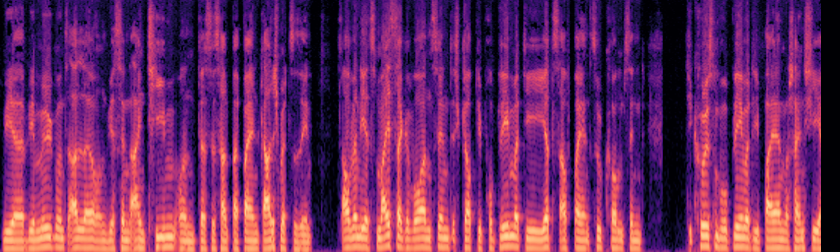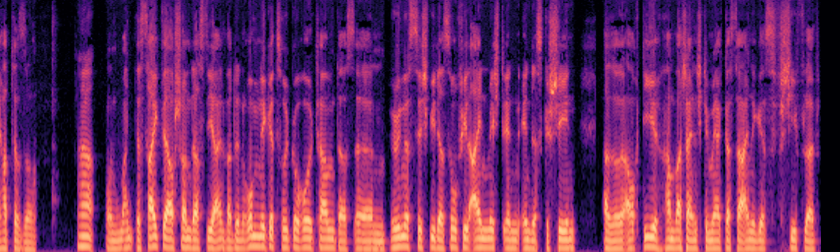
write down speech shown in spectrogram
wir, wir mögen uns alle und wir sind ein Team und das ist halt bei Bayern gar nicht mehr zu sehen. Auch wenn die jetzt Meister geworden sind, ich glaube, die Probleme, die jetzt auf Bayern zukommen, sind die größten Probleme, die Bayern wahrscheinlich je hatte. So. Ja, Und man, das zeigt ja auch schon, dass die einfach den Rumnicke zurückgeholt haben, dass ähm, Hoeneß sich wieder so viel einmischt in, in das Geschehen. Also auch die haben wahrscheinlich gemerkt, dass da einiges schief läuft.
